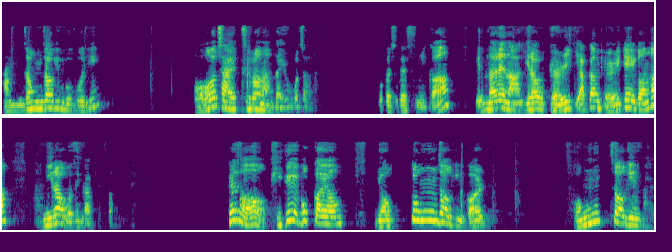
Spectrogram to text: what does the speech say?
감정적인 부분이 더 잘 드러난다. 요거잖아. 뭐까지 됐습니까? 옛날에는 아니라고 별, 약간 별개이거나 아니라고 생각했었는데. 그래서 비교해 볼까요? 역동적인 걸 정적인 발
